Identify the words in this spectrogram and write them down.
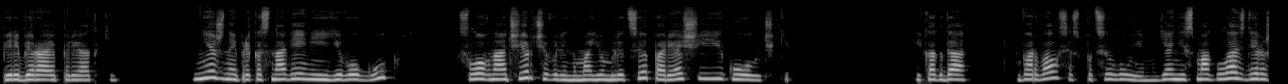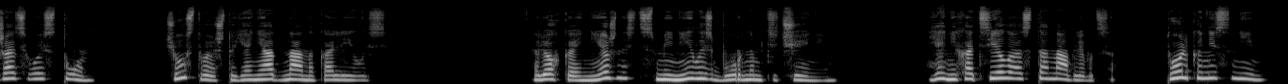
перебирая прядки. Нежные прикосновения его губ словно очерчивали на моем лице парящие иголочки. И когда ворвался с поцелуем, я не смогла сдержать свой стон, чувствуя, что я не одна накалилась. Легкая нежность сменилась бурным течением. Я не хотела останавливаться, только не с ним,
